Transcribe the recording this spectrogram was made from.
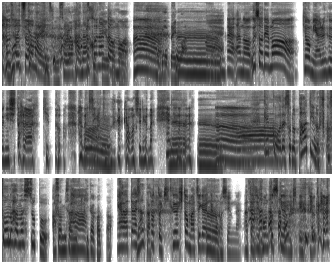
思いつかないんですよ。それを話すそこだっていうことと思うは。。うん。分かった、う今。んはいあの、嘘でも興味ある風にしたら、きっと話が続くかもしれない。ね。うんうん。結構私そのパーティーの服装の話ちょっとあさみさんに聞きたかった。いや、私、ちょなんかっと聞く人間違えたかもしれない。私、ほんと好きなの着ていっちゃうから。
